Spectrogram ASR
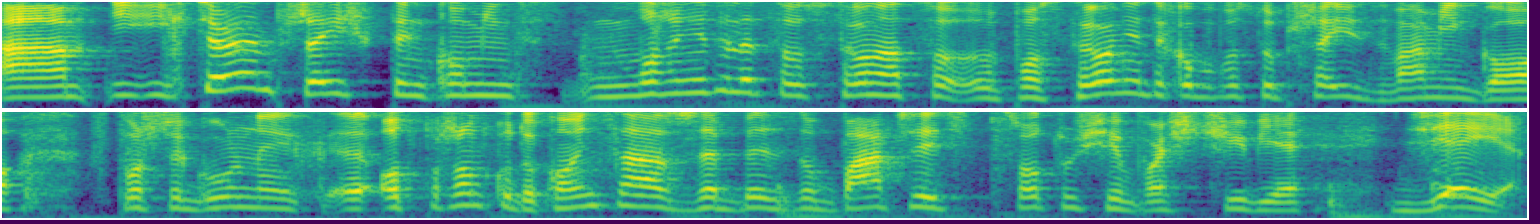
Um, i, i, chciałem przejść ten komiks, może nie tyle co strona co po stronie, tylko po prostu przejść z wami go w poszczególnych, e, od początku do końca, żeby zobaczyć, co tu się właściwie dzieje.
